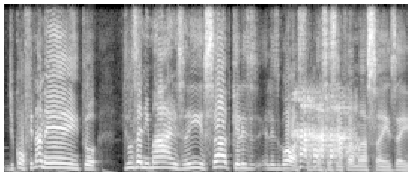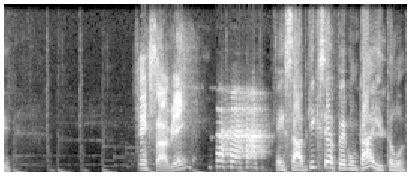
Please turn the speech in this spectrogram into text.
de confinamento, de uns animais aí, sabe? Que eles, eles gostam dessas informações aí. Quem sabe, hein? Quem sabe? O que, que você ia perguntar, Ítalo?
